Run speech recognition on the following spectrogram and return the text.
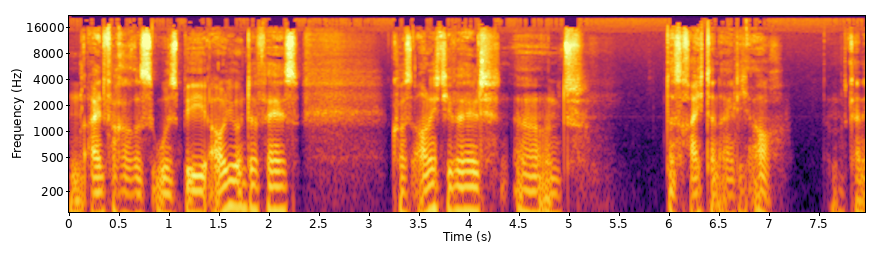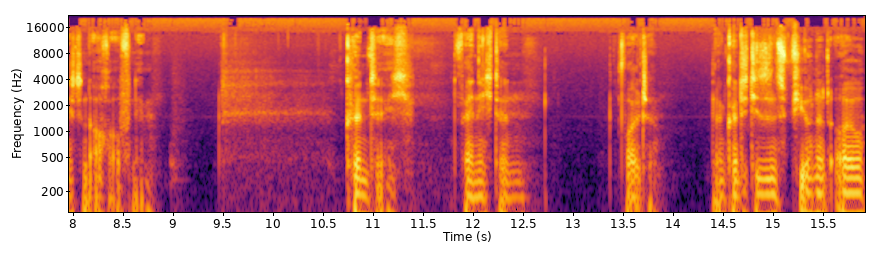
ein einfacheres USB-Audio-Interface, kostet auch nicht die Welt äh, und das reicht dann eigentlich auch. Damit kann ich dann auch aufnehmen. Könnte ich, wenn ich denn wollte. Dann könnte ich diesen 400 Euro,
